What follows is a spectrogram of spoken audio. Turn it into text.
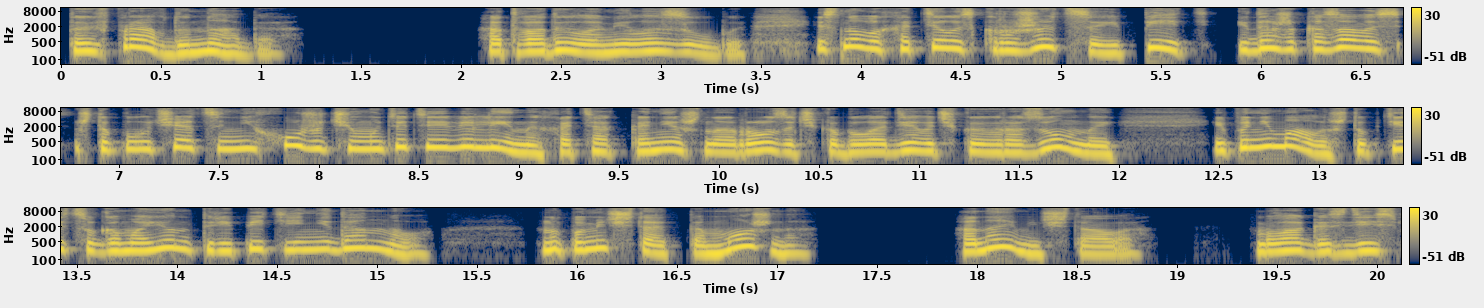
то и вправду надо. От воды ломила зубы, и снова хотелось кружиться и петь, и даже казалось, что получается не хуже, чем у тети Эвелины, хотя, конечно, Розочка была девочкой разумной и понимала, что птицу Гамайон перепеть ей не дано. Но помечтать-то можно? Она и мечтала. Благо, здесь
